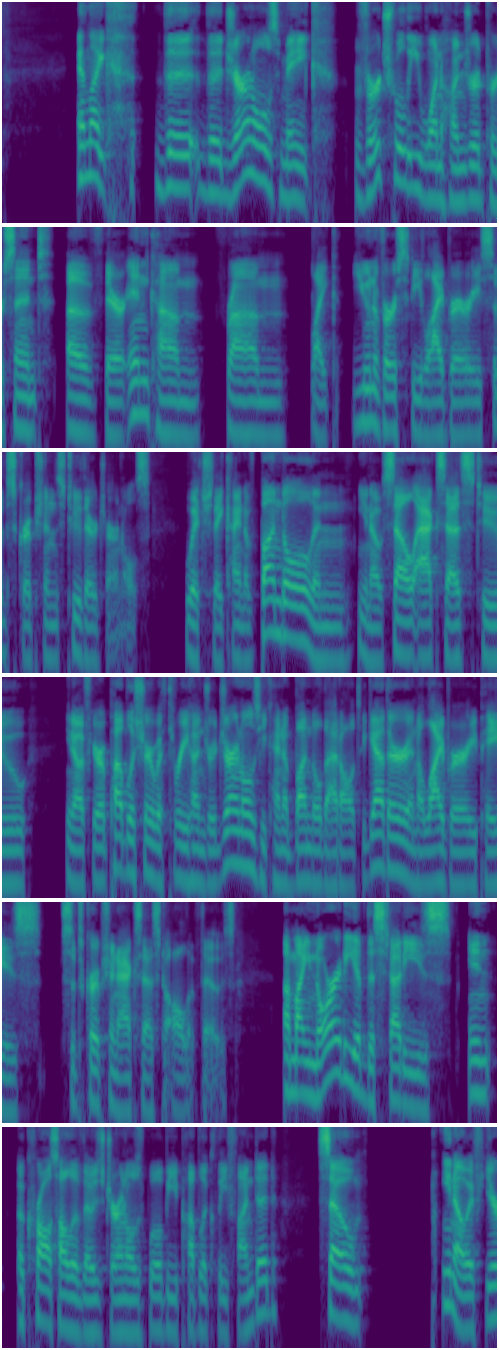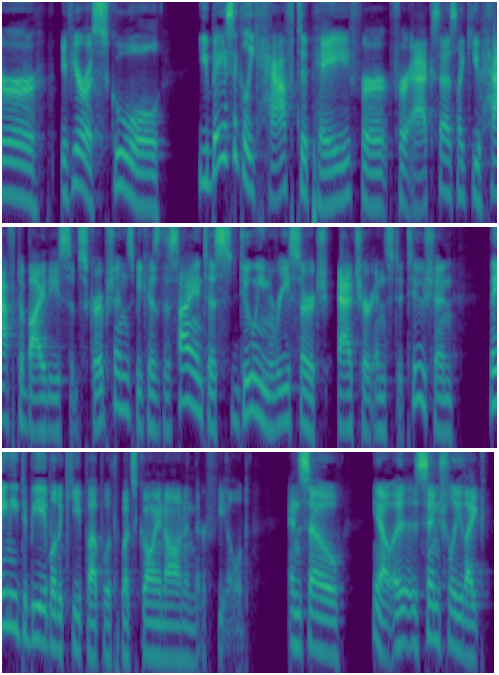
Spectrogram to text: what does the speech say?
And like the, the journals make virtually 100% of their income from like university library subscriptions to their journals which they kind of bundle and you know sell access to you know if you're a publisher with 300 journals you kind of bundle that all together and a library pays subscription access to all of those. A minority of the studies in across all of those journals will be publicly funded. So you know if you're if you're a school you basically have to pay for for access. Like you have to buy these subscriptions because the scientists doing research at your institution they need to be able to keep up with what's going on in their field. And so you know essentially like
